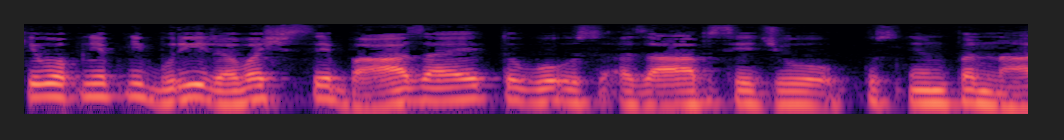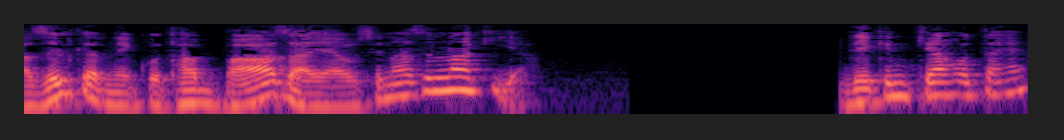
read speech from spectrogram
कि वो अपनी अपनी बुरी रवश से बाज आए तो वो उस अजाब से जो उसने उन पर नाजिल करने को था, बाज आया, उसे नाजिल ना किया। लेकिन क्या होता है?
